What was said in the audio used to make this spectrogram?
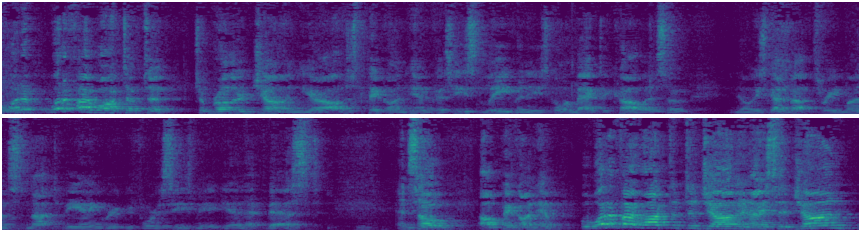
what if, what if I walked up to, to Brother John here? I'll just pick on him because he's leaving. He's going back to college. So, you know, he's got about three months not to be angry before he sees me again at best. And so mm-hmm. I'll pick on him. But what if I walked up to John and I said, John,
